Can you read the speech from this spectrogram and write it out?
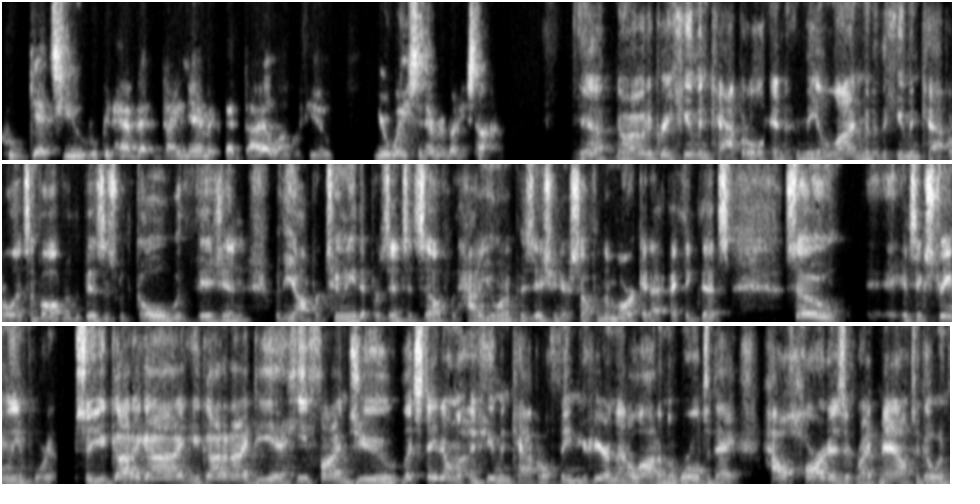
who gets you, who can have that dynamic, that dialogue with you, you're wasting everybody's time. Yeah, no, I would agree. Human capital and, and, the alignment of the human capital that's involved with the business, with goal, with vision, with the opportunity that presents itself, with how you want to position yourself in the market. I, I think that's so it's extremely important. So you got a guy, you got an idea, he finds you. Let's stay on the human capital theme. You're hearing that a lot in the world today. How hard is it right now to go and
